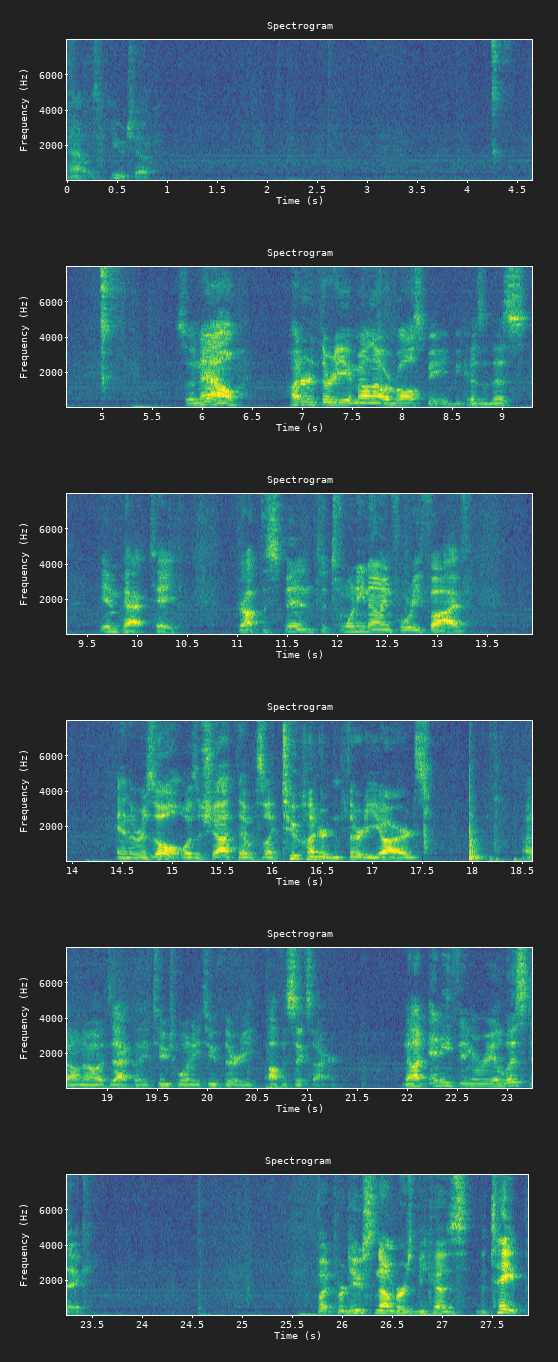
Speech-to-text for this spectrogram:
That was a huge hook. So now, 138 mile an hour ball speed because of this impact tape dropped the spin to 29.45 and the result was a shot that was like 230 yards. I don't know exactly 220 230 off a six iron. Not anything realistic but produced numbers because the tape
